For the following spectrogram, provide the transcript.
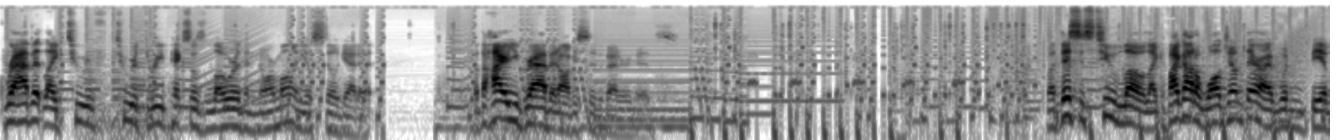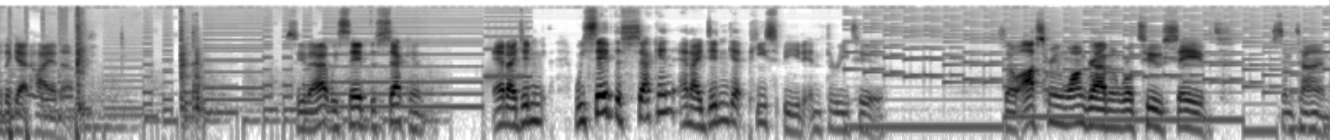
grab it, like, two or, two or three pixels lower than normal, and you'll still get it. But the higher you grab it, obviously, the better it is. But this is too low. Like, if I got a wall jump there, I wouldn't be able to get high enough. See that? We saved the second. And I didn't... We saved the second, and I didn't get P-Speed in 3-2. So off-screen wand grab in World 2 saved some time.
